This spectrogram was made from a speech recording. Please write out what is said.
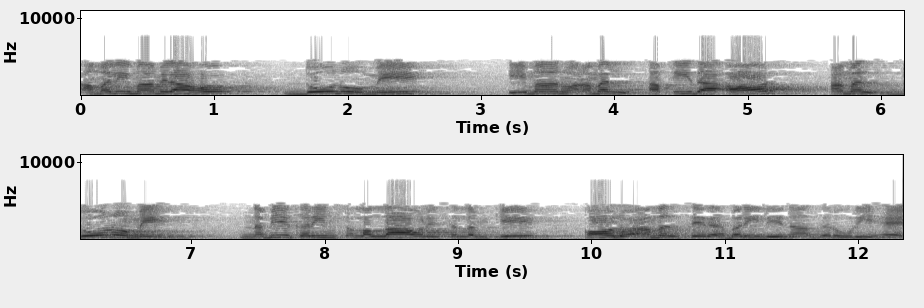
عملی معاملہ ہو، دونوں میں ایمان و عمل، عقیدہ اور عمل دونوں میں نبی کریم صلی اللہ علیہ وسلم کے قول و عمل سے رہبری لینا ضروری ہے۔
